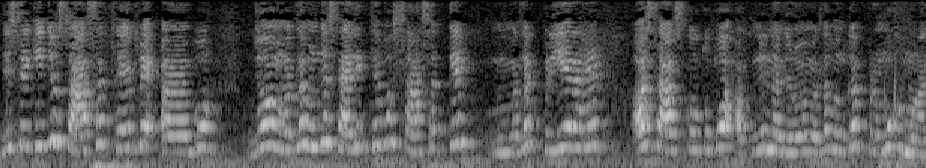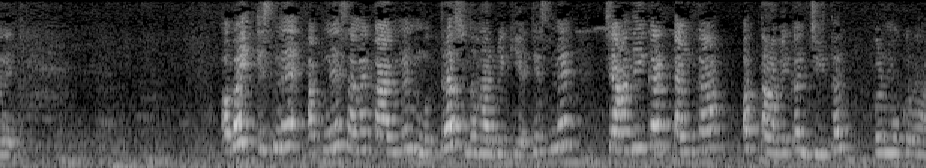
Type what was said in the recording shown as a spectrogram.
जिससे कि जो शासक थे वे, जो मतलब उनके सैनिक थे वो शासक के मतलब प्रिय रहे और शासकों को वो अपनी नज़रों में मतलब उनका प्रमुख माने। और भाई इसने अपने समय काल में मुद्रा सुधार भी किया जिसमें चांदी का टंका और तांबे का जीतल प्रमुख रहा।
